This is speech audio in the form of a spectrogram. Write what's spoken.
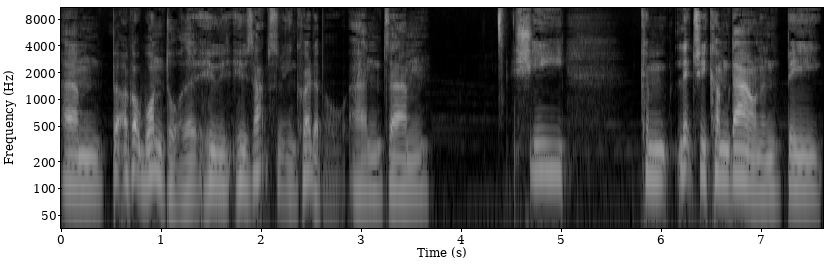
Um, but i've got one daughter who who's absolutely incredible. And um, she can literally come down and be,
